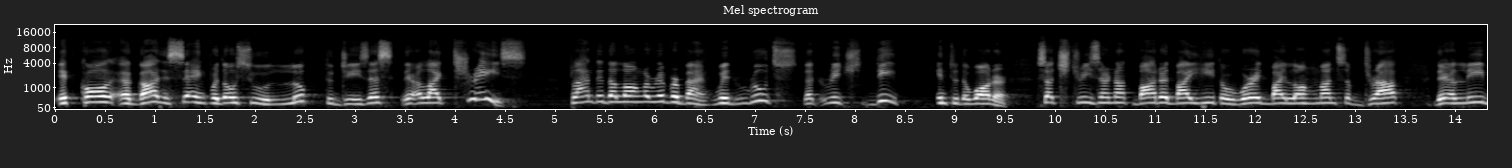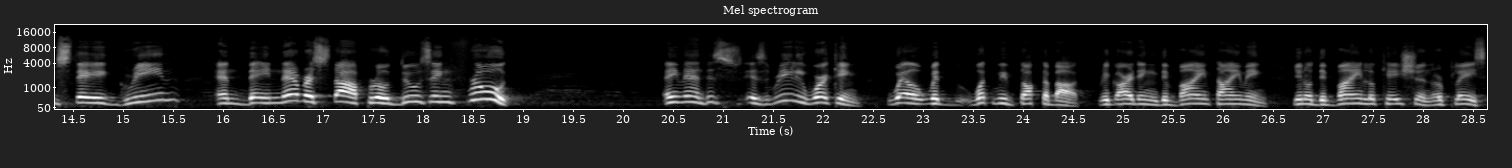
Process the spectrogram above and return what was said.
it called, uh, God is saying for those who look to Jesus, they are like trees planted along a riverbank with roots that reach deep into the water. Such trees are not bothered by heat or worried by long months of drought. Their leaves stay green and they never stop producing fruit. Amen. This is really working well with what we've talked about regarding divine timing, you know, divine location or place,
